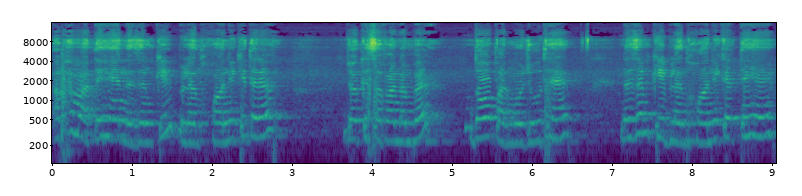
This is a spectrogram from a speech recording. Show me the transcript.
अब हम आते हैं नज़म की बुलंद खानी की तरफ़, जो कि सफ़ा नंबर दो पर मौजूद है। नज़म की बुलंद खानी करते हैं।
